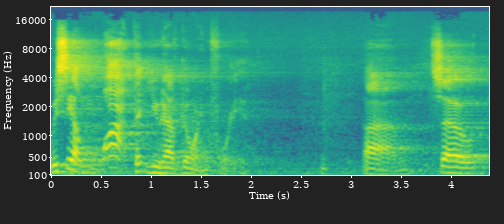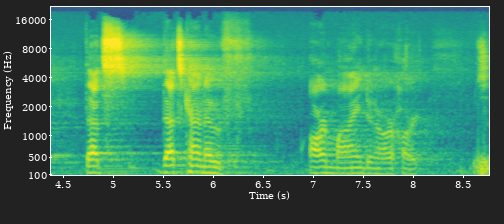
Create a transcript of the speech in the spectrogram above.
we see a lot that you have going for you um, so that's that's kind of our mind and our heart. So.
